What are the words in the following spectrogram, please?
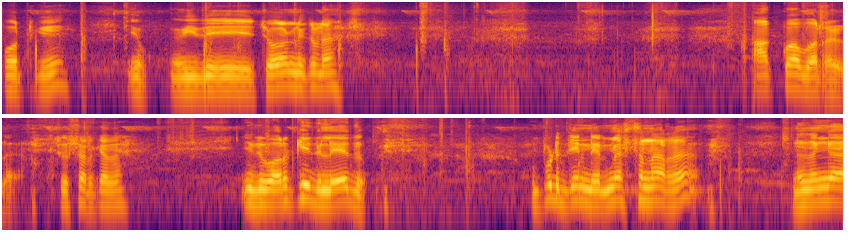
పోర్ట్కి. ఇది చూడండి ఇక్కడ. Aqua world. చూసారు కదా? ఇది వరకు ఇది లేదు. ఇప్పుడు దీన్ని నిర్మిస్తున్నారు. నిజంగా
